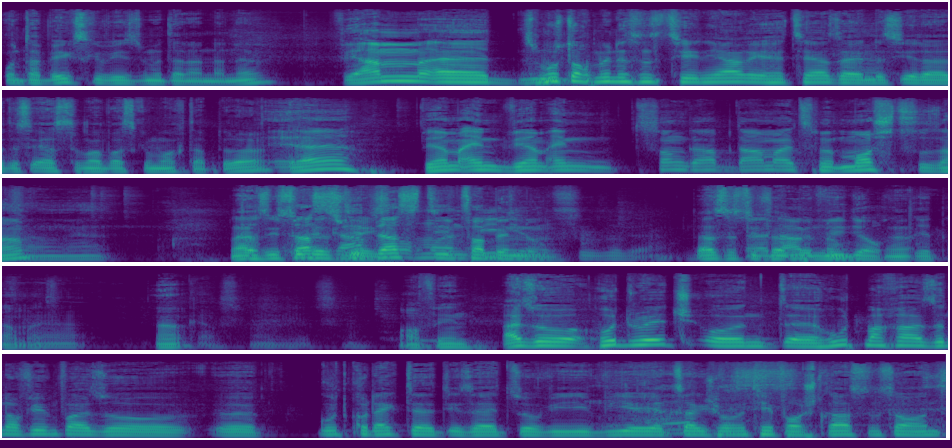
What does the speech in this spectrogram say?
unterwegs gewesen miteinander, ne? Wir haben, äh, Es muss doch mindestens zehn Jahre jetzt her sein, dass ihr da das erste Mal was gemacht habt, oder? ja, ja. Wir haben, einen, wir haben einen Song gehabt damals mit Mosch zusammen. Na, Das- siehst du, das- das- Gab's ist die Verbindung. Das ist die Ja, da haben wir Verbindung. ein Video auch ja. gedreht damals. Zu. Auf jeden Also Hoodrich und äh, Hutmacher sind auf jeden Fall so äh, gut connected. Ihr seid so wie wir jetzt, sag ich mal, mit TV Straßensound.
